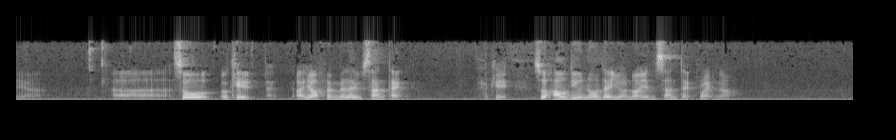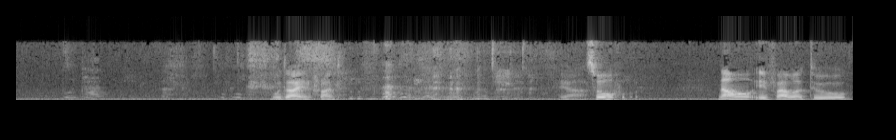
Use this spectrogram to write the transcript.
Yeah. Uh, so, okay, are y'all familiar with Suntec? Okay. So, how do you know that you're not in Suntec right now? Buddha in front. Buddha in front. yeah. So, now if I were to,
